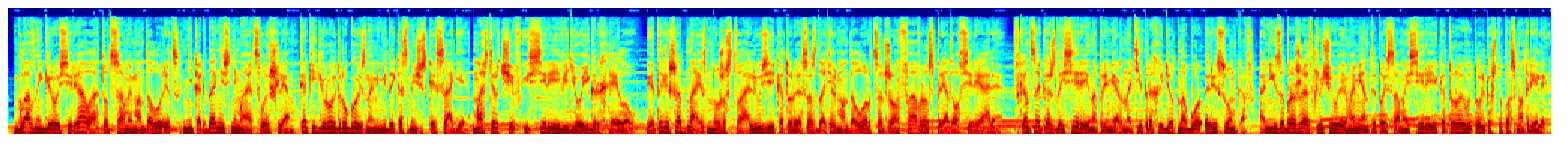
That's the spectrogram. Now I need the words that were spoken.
Главный герой сериала, тот самый Мандалорец, никогда не снимает свой шлем, как и герой другой знаменитой космической саги – Мастер Чиф из серии видеоигр Halo. Это лишь одна из множества аллюзий, которые создатель Мандалорца Джон Фавро спрятал в сериале. Конце каждой серии, например, на титрах идет набор рисунков. Они изображают ключевые моменты той самой серии, которую вы только что посмотрели.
